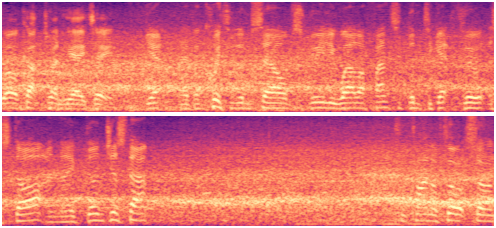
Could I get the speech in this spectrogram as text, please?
World Cup 2018. Yeah, they've acquitted themselves really well. I fancied them to get through at the start, and they've done just that. Some final thoughts on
